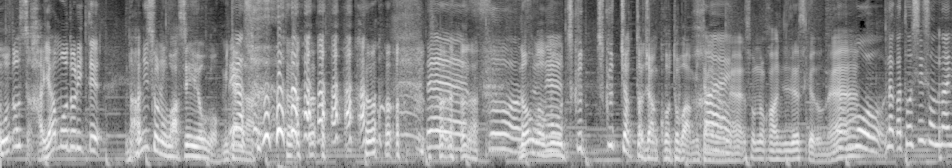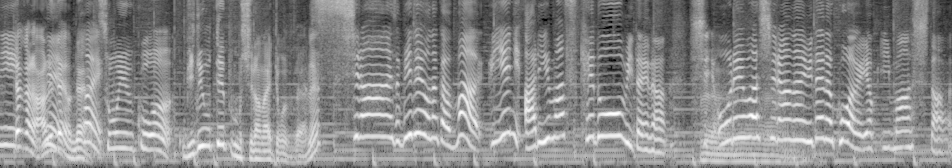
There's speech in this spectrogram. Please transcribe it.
戻す早戻りって何その和製用語みたいな。そう。なんかもなんですよう作っ作っちゃったじゃん言葉みたいなね、そんな感じですけどね。ね。もうなんか年そんなに。だからあれだよね。はい。そういう子はビデオテープも知らないってことだよね。知らないですビデオなんかまあ家にありますけどみたいな。しうん。俺は知らないみたいな子はいましたね、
